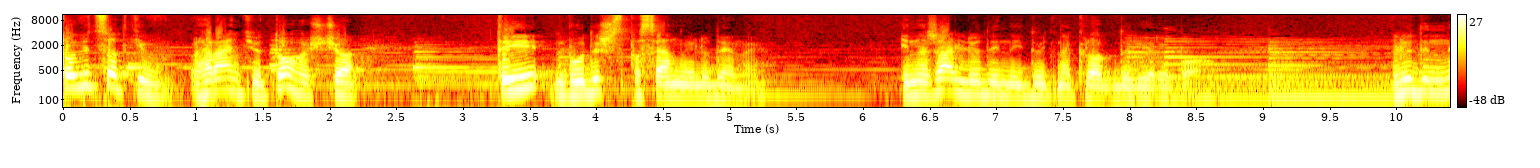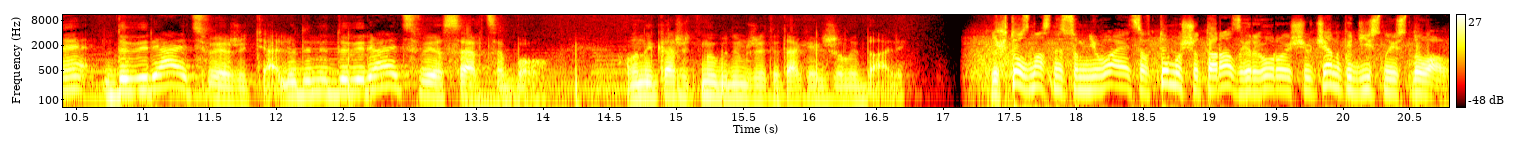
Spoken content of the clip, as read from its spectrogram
100% гарантію того, що ти будеш спасенною людиною. І, на жаль, люди не йдуть на крок довіри Богу. Люди не довіряють своє життя, люди не довіряють своє серце Богу. Вони кажуть, ми будемо жити так, як жили далі. Ніхто з нас не сумнівається в тому, що Тарас Григорович Шевченко дійсно існував.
